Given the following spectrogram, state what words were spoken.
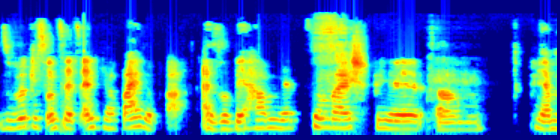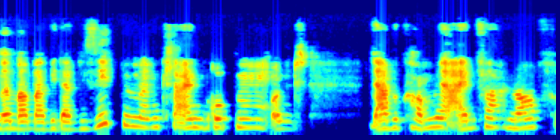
so wird es uns letztendlich auch beigebracht. Also wir haben jetzt zum Beispiel, ähm, wir haben immer mal wieder Visiten in kleinen Gruppen und da bekommen wir einfach noch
